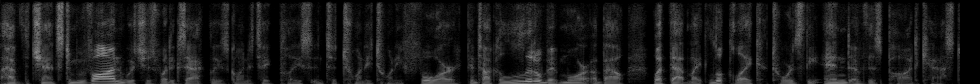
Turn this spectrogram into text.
have the chance to move on, which is what exactly is going to take place into 2024. Can talk a little bit more about what that might look like towards the end of this podcast.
